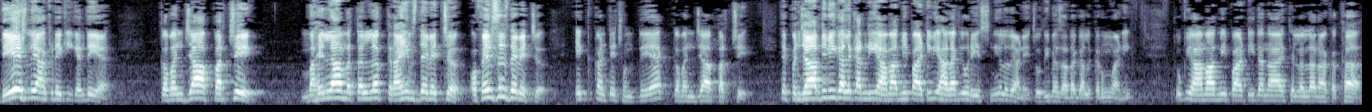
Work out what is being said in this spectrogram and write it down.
ਦੇਸ਼ ਦੇ ਆંકੜੇ ਕੀ ਕਹਿੰਦੇ ਆ? 51 ਪਰਚੇ, ਮਹਿਲਾ ਮਤਲਕ ਕ੍ਰਾਈਮਸ ਦੇ ਵਿੱਚ ਆਫੈਂਸਸ ਦੇ ਵਿੱਚ 1 ਘੰਟੇ ਚ ਹੁੰਦੇ ਆ 51 ਪਰਚੇ। ਤੇ ਪੰਜਾਬ ਦੀ ਵੀ ਗੱਲ ਕਰ ਲਈ ਆਮ ਆਦਮੀ ਪਾਰਟੀ ਵੀ ਹਾਲਾਂਕਿ ਉਹ ਰੇਸ ਨਹੀਂ ਹੈ ਲੁਧਿਆਣੇ ਚ, ਉਹਦੀ ਮੈਂ ਜ਼ਿਆਦਾ ਗੱਲ ਕਰੂੰਗਾ ਨਹੀਂ। ਕਿਉਂਕਿ ਆਮ ਆਦਮੀ ਪਾਰਟੀ ਦਾ ਨਾਂ ਇੱਥੇ ਲੱਲਾ ਨਾ ਕੱਖਾ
